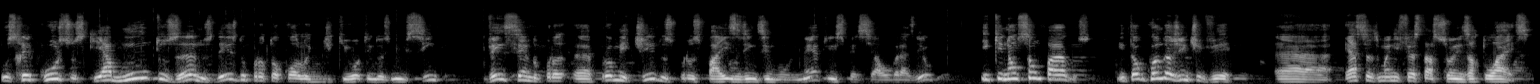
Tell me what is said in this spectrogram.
os recursos que há muitos anos, desde o protocolo de Kyoto em 2005, vêm sendo pro, eh, prometidos para os países em desenvolvimento, em especial o Brasil, e que não são pagos. Então, quando a gente vê uh, essas manifestações atuais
